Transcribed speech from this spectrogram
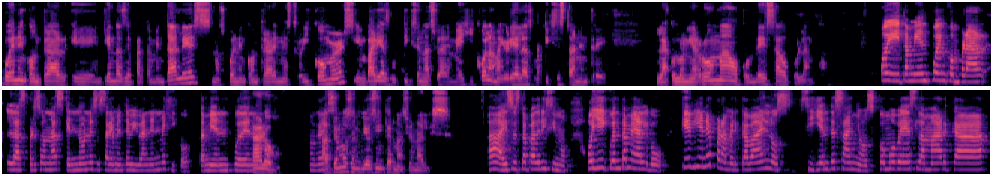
Pueden encontrar eh, en tiendas departamentales, nos pueden encontrar en nuestro e-commerce y en varias boutiques en la Ciudad de México. La mayoría de las boutiques están entre la colonia Roma o Condesa o Polanco. Oye, y también pueden comprar las personas que no necesariamente vivan en México. También pueden. Claro. Okay. Hacemos envíos internacionales. Ah, eso está padrísimo. Oye, y cuéntame algo. ¿Qué viene para Mercaba en los siguientes años? ¿Cómo ves la marca?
